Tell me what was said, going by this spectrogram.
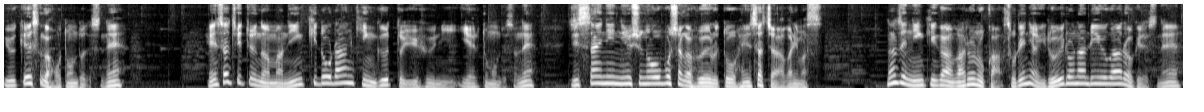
いうケースがほとんどですね。偏差値というのは、まあ、人気度ランキングというふうに言えると思うんですよね。実際に入試の応募者が増えると偏差値は上がります。なぜ人気が上がるのか、それにはいろいろな理由があるわけですね。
